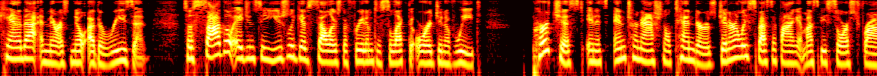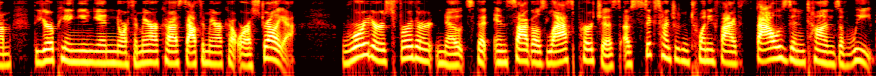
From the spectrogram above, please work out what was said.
Canada, and there is no other reason. So, Sago Agency usually gives sellers the freedom to select the origin of wheat purchased in its international tenders, generally specifying it must be sourced from the European Union, North America, South America, or Australia. Reuters further notes that in Sago's last purchase of 625,000 tons of wheat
